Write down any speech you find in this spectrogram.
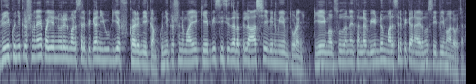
വി കുഞ്ഞികൃഷ്ണനെ പയ്യന്നൂരിൽ മത്സരിപ്പിക്കാൻ യു ഡി എഫ് കരുനീക്കം. കുഞ്ഞികൃഷ്ണനുമായി കെ പി സി സി തലത്തിൽ ആശയവിനിമയം തുടങ്ങി. ടി ഐ മധുസൂദനെ തന്നെ വീണ്ടും മത്സരിപ്പിക്കാനായിരുന്നു സി പി എം ആലോചന.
